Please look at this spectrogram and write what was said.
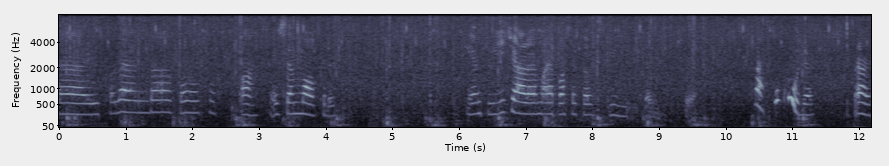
Ej, kolenda, po. A, jestem mokry. Nie wiem, czy widzicie, ale moja postać to widzi. A, o kurde. Prawie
